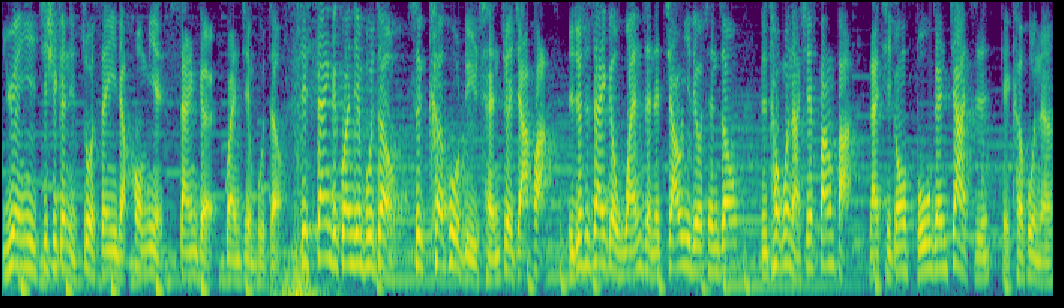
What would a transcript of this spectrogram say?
愿意继续跟你做生意的后面三个关键步骤。第三个关键步骤是客户旅程最佳化，也就是在一个完整的交易流程中，你透过哪些方法来提供服务跟价值给客户呢？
